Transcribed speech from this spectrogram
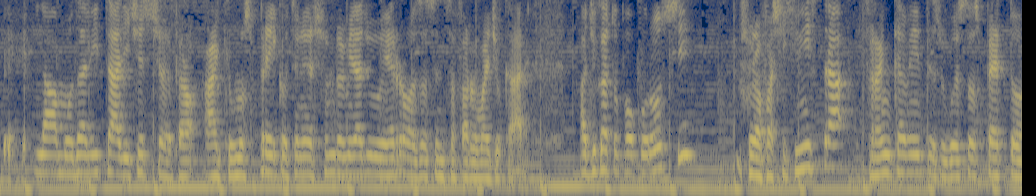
eh, la modalità di cessione però anche uno spreco tenersi un 2002 in rosa senza farlo mai giocare ha giocato poco Rossi sulla fascia sinistra. Francamente, su questo aspetto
